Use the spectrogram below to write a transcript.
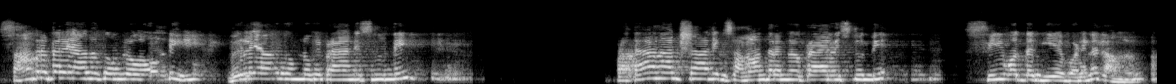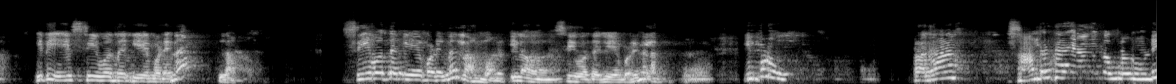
సాంద్రతర యానకంలో నుండి విరళ యానకంలోకి ప్రయాణిస్తుంది. ప్రధానాక్షానికి సమాంతరంగా ప్రయాణిస్తుంది. సి వద్ద గీయబడిన లంబం ఇది సి వద్ద గీయబడిన లంబం సి వద్ద గీయబడిన లంబం ఇలా ఉంది. సి వద్ద గీయబడిన లంబం ఇప్పుడు ప్రధాన సాంద్రతయానకంలో నుండి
